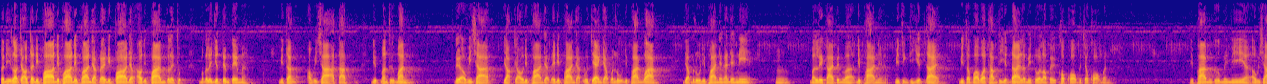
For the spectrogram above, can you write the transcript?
ตอนนี้เราจะเอาแต่นิพพานนิพพานนิพพานอยากได้นิพพานอยากเอานิพพานมันก็เลยมันก็เลยยึดเต็มเต็มมีทั้งอวิชชาอัตตายึดมั่นถือมั่น ด้วยอวิชชาอยากจะเอานิพพานอยากได้นิพพานอยากรู้แจ้งอยากบรรลุนิพพานว่าง อยากบรรลุนิพพานอย่างนั้นอย่างนี้ อืมันเลยกลายเป็นว่านิพพานเนี่ย มีสิ่งที่ยึดได้ มีสภาวะธรรมที่ยึดได้ แล้วมีตัวเราไปครอบครองเป็นเจ้าของมัน นิพพานมันคือไม่มีอวิชชา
